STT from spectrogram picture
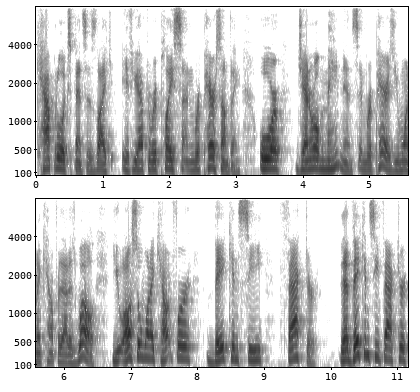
capital expenses, like if you have to replace and repair something, or general maintenance and repairs, you want to account for that as well. You also want to account for vacancy factor. That vacancy factor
